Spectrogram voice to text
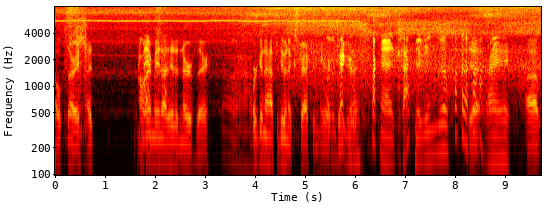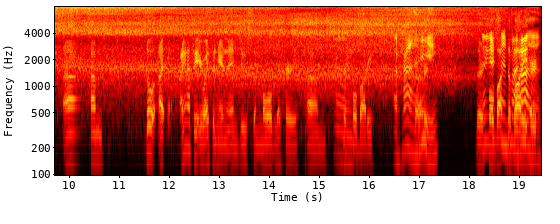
Oh, sorry. I may or may not hit a nerve there. uh, We're gonna have to do an extraction here. take quickly. a fucking Yeah. Uh, uh, um, so I, I'm gonna have to get your wife in here and, and do some molds of her, um, her Um, full body, Okay. her I full body, the body, house.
